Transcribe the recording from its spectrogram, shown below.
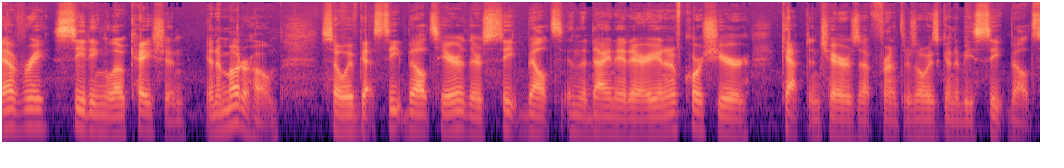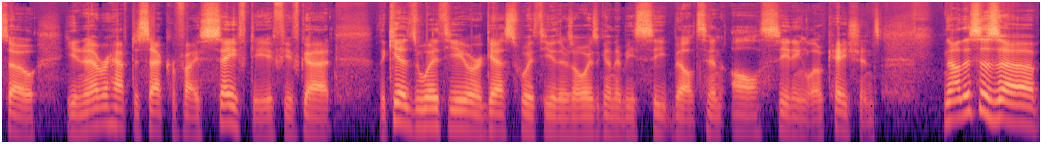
every seating location in a motorhome. So we've got seat belts here, there's seat belts in the dinette area, and of course your captain chairs up front, there's always going to be seat belts. So you never have to sacrifice safety. If you've got the kids with you or guests with you, there's always going to be seat belts in all seating locations. Now this is a,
